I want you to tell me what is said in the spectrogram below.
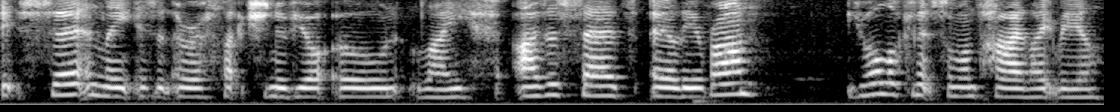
it certainly isn't a reflection of your own life. As I've said earlier on, you're looking at someone's highlight reel.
